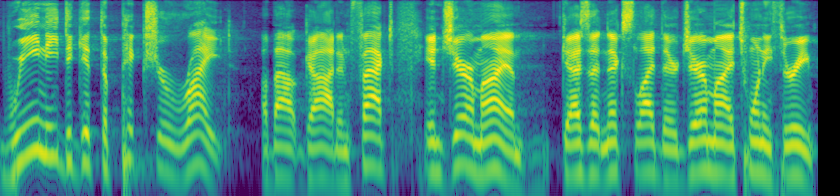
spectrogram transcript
we need to get the picture right about God. In fact, in Jeremiah, guys, that next slide there, Jeremiah 23.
